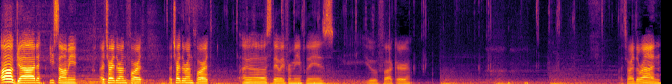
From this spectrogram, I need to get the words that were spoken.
Oh god! He saw me. I tried to run for it. I tried to run for it. Uh, stay away from me, please. You fucker. I tried to run.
